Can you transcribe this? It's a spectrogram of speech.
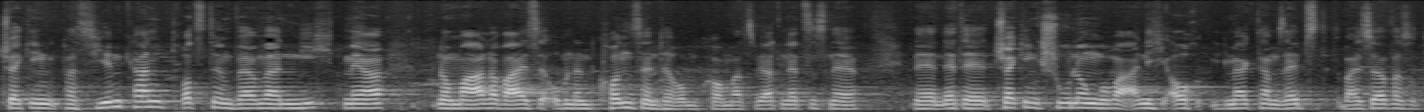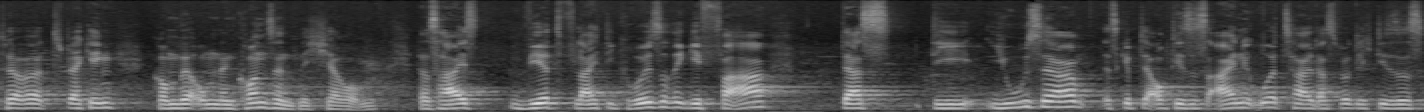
Tracking passieren kann. Trotzdem werden wir nicht mehr normalerweise um einen Consent herumkommen. Also wir hatten letztens eine, eine nette Tracking-Schulung, wo wir eigentlich auch gemerkt haben, selbst bei Server-to-Server-Tracking kommen wir um einen Consent nicht herum. Das heißt, wird vielleicht die größere Gefahr, dass die User, es gibt ja auch dieses eine Urteil, dass wirklich dieses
